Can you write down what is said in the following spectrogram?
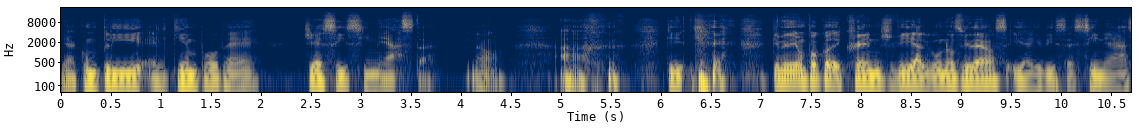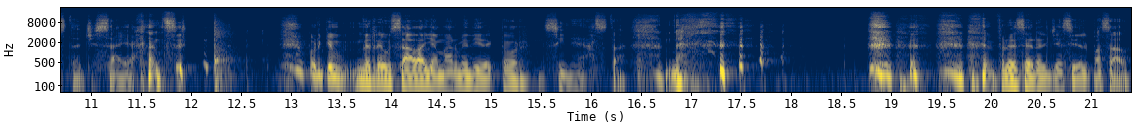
Ya cumplí el tiempo de Jesse cineasta, ¿no? Ah, que, me dio un poco de cringe. Vi algunos videos y ahí dice cineasta Josiah Hansen. Porque me rehusaba llamarme director cineasta. Pero ese era el Jesse del pasado.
